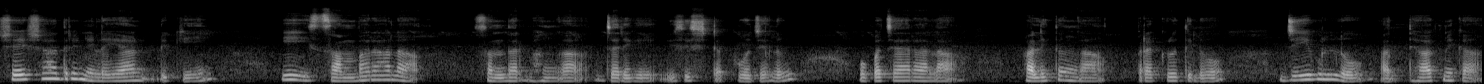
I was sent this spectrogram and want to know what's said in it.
శేషాద్రి నిలయానికి ఈ సంబరాల సందర్భంగా జరిగే విశిష్ట పూజలు ఉపచారాల ఫలితంగా ప్రకృతిలో జీవుల్లో ఆధ్యాత్మిక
